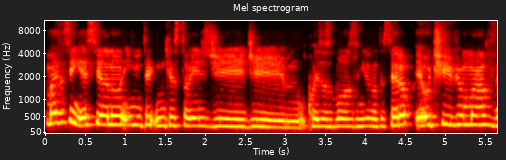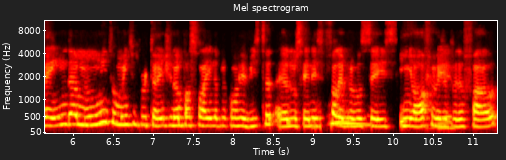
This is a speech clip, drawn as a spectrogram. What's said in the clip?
mas assim, esse ano em, em questões de, de coisas boas que aconteceram, eu tive uma venda muito, muito importante, não posso falar ainda pra com a revista, eu não sei nem se falei pra vocês em off, mas é. depois eu falo.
